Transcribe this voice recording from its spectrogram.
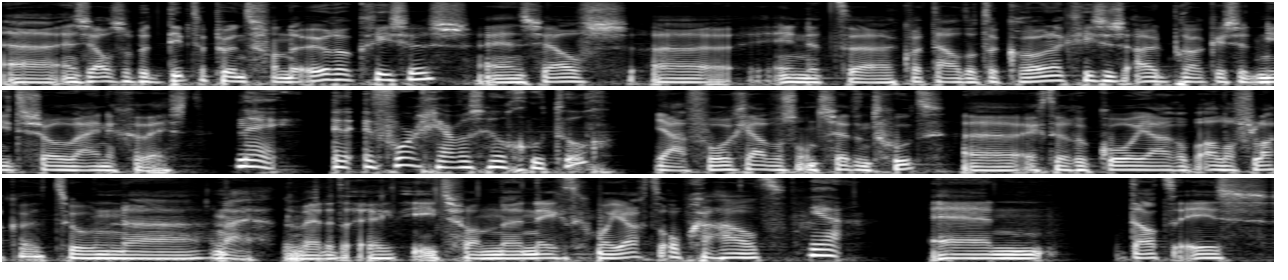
Uh, en zelfs op het dieptepunt van de eurocrisis. En zelfs uh, in het kwartaal dat de coronacrisis uitbrak, is het niet zo weinig geweest. Nee, en, en vorig jaar was heel goed, toch? Ja, vorig jaar was ontzettend goed. Uh, echt een recordjaar op alle vlakken. Toen, uh, nou ja, dan werden er iets van 90 miljard opgehaald. Ja. En dat is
